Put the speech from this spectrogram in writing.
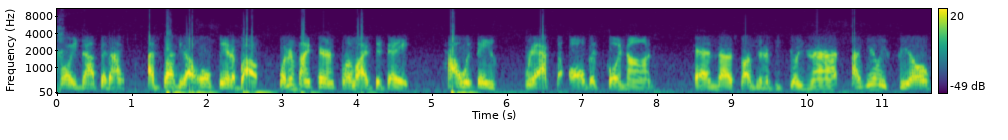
growing up, and I I'm talking a whole bit about what if my parents were alive today? How would they react to all that's going on? And uh, so I'm going to be doing that. I really feel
